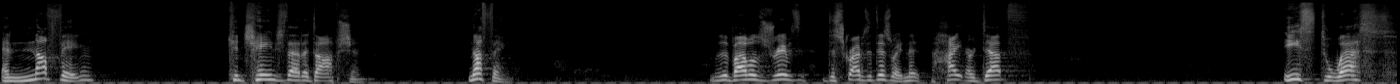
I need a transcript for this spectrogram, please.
and nothing can change that adoption. Nothing. The Bible describes, describes it this way height or depth, east to west,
